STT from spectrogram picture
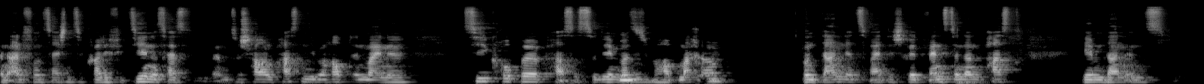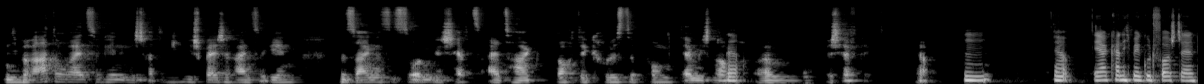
in Anführungszeichen zu qualifizieren. Das heißt, ähm, zu schauen, passen die überhaupt in meine Zielgruppe, passt es zu dem, was mhm. ich überhaupt mache. Und dann der zweite Schritt, wenn es denn dann passt, eben dann ins, in die Beratung reinzugehen, in die Strategiegespräche reinzugehen. Ich würde sagen, das ist so im Geschäftsalltag doch der größte Punkt, der mich noch ja. ähm, beschäftigt. Ja. Mhm. Ja, ja, kann ich mir gut vorstellen.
